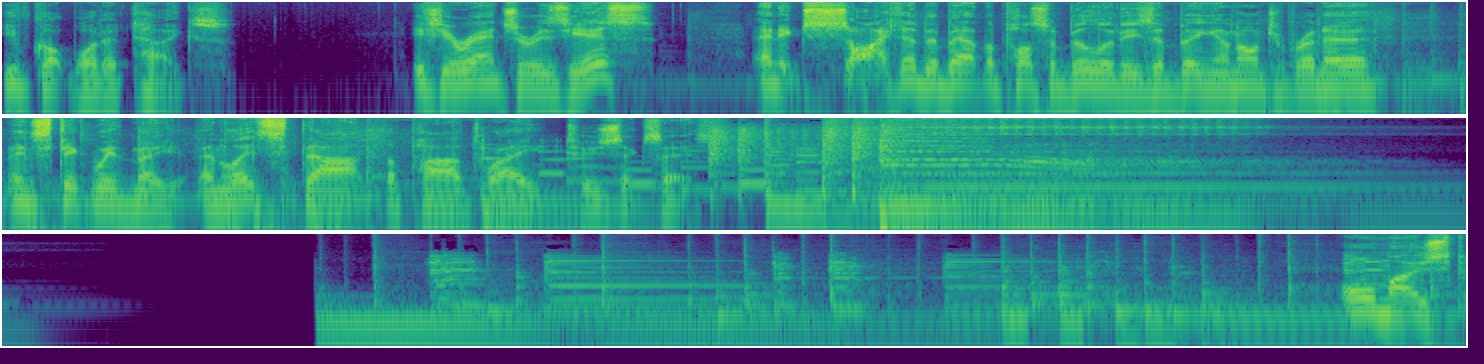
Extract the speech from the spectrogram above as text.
you've got what it takes? If your answer is yes, and excited about the possibilities of being an entrepreneur, then stick with me and let's start the pathway to success. Almost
